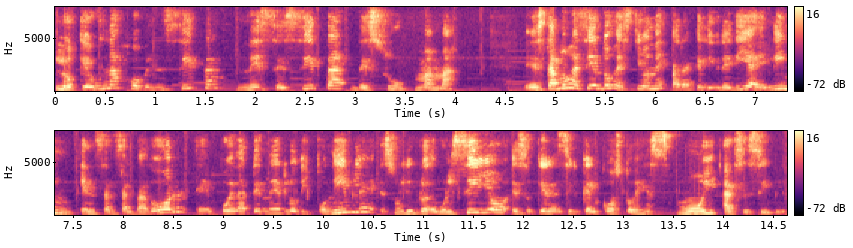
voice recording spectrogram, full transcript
Lo que una jovencita necesita de su mamá. Estamos haciendo gestiones para que Librería Elín en San Salvador eh, pueda tenerlo disponible. Es un libro de bolsillo, eso quiere decir que el costo es muy accesible.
